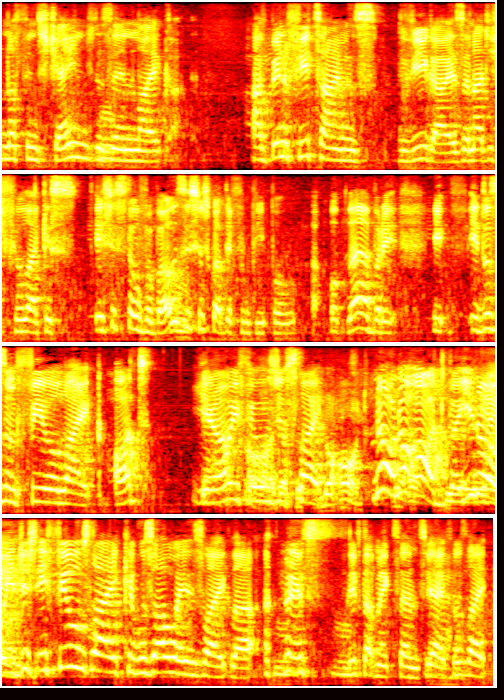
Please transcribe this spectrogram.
nothing's changed. As hmm. in, like, I've been a few times with you guys, and I just feel like it's it's just still verbose. It's just got different people up there, but it it, it doesn't feel like odd. You know, it Oh, feels just like not odd. no, not odd, but you know, Yeah. it just it feels like it was always like that. It's- if that makes sense, yeah, Yeah. It feels like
